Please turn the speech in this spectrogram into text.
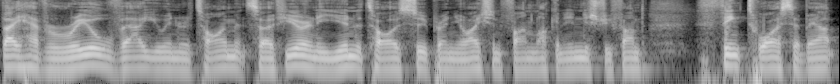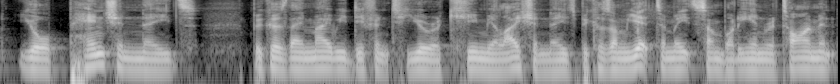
they have real value in retirement. So if you're in a unitized superannuation fund like an industry fund, think twice about your pension needs because they may be different to your accumulation needs. Because I'm yet to meet somebody in retirement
